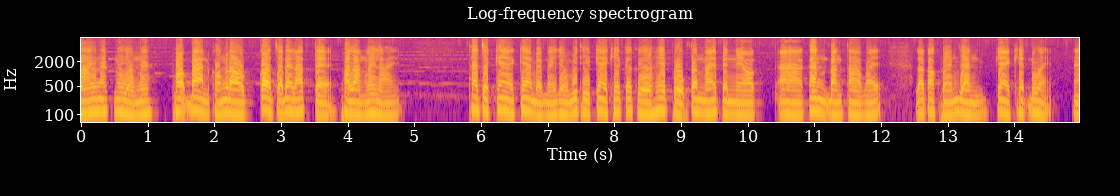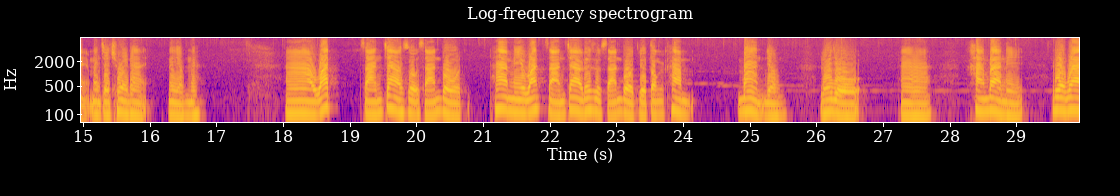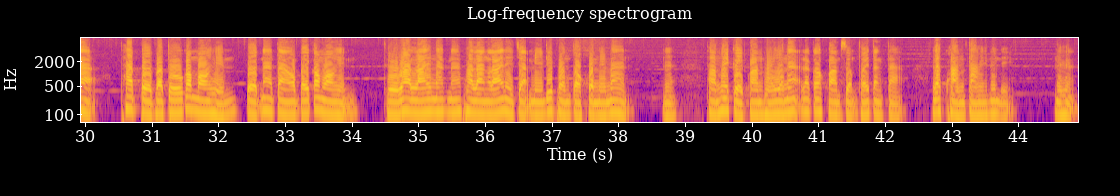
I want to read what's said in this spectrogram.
ร้ายนักนะโยมนะเพราะบ้านของเราก็จะได้รับแต่พลังหลายๆ ถ้าจะแก้แก้แบบไหนโยมวิธีแก้เคล็ดก็คือให้ปลูกต้นไม้เป็นแนวกั้นบังตาไว้ แล้วก็แขวนยันแก้เคล็ดด้วยนะมันจะช่วยได้นะโยมนะวัดศาลเจ้าสุสานโบสถ์ถ้ามีวัดศาลเจ้าหรือสุสานโบสถ์อยู่ตรงข้ามบ้านโยม หรืออยู่ข้างบ้านนี่เรียกว่าถ้าเปิดประตูก็มองเห็น เปิดหน้าต่างออกไปก็มองเห็น ถือว่าร้ายนักนะ พลังร้ายเนี่ยจะมีอิทธิพลต่อคนในบ้านนะทำให้เกิดความหายนะ แล้วก็ความเสื่อมถอยต่างๆ และความตายนั่นเองนะฮะ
